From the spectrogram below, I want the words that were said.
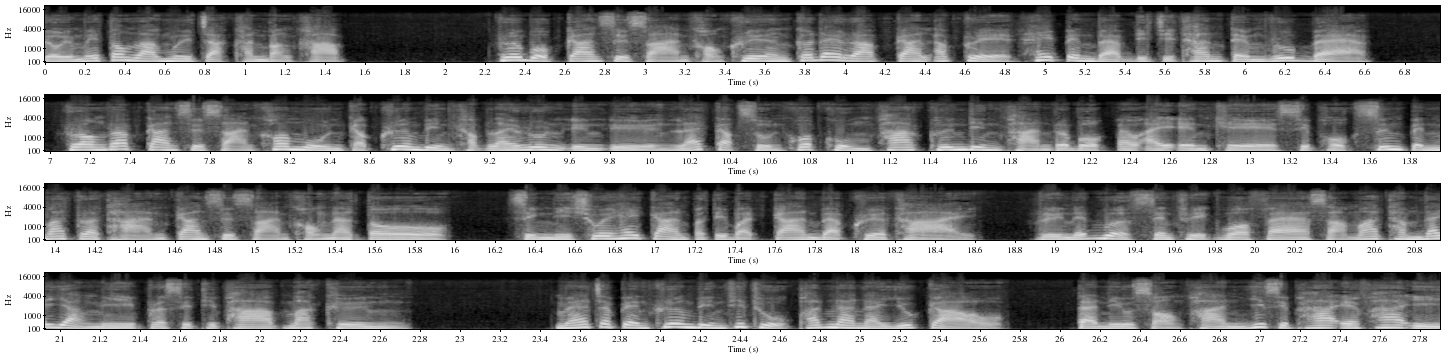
โดยไม่ต้องล้างมือจากคันบังคับ ระบบการสื่อสารของเครื่องก็ได้รับการอัปเกรดให้เป็นแบบดิจิทัลเต็มรูปแบบ รองรับการสื่อสารข้อมูลกับเครื่องบินขับไล่รุ่นอื่น ๆ และกับศูนย์ควบคุมภาคพื้นดินผ่านระบบ LINK-16 ซึ่งเป็นมาตรฐานการสื่อสารของนาโตสิ่งนี้ช่วยให้การปฏิบัติการแบบเครือข่าย หรือ Network Centric Warfare สามารถทำได้อย่างมีประสิทธิภาพมากขึ้น แม้จะเป็นเครื่องบินที่ถูกพัฒนาในยุคเก่า แต่ New 2025 F5E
